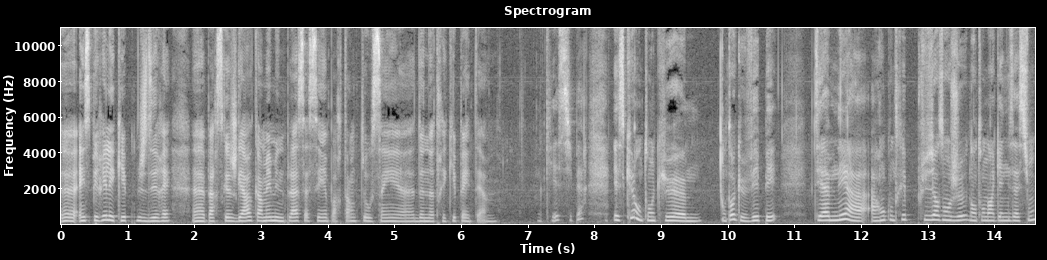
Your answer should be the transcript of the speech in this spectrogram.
inspirer l'équipe, je dirais, parce que je garde quand même une place assez importante au sein de notre équipe interne. Ok, super. Est-ce que en tant que, en tant que VP, tu es amené à, à, rencontrer plusieurs enjeux dans ton organisation?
